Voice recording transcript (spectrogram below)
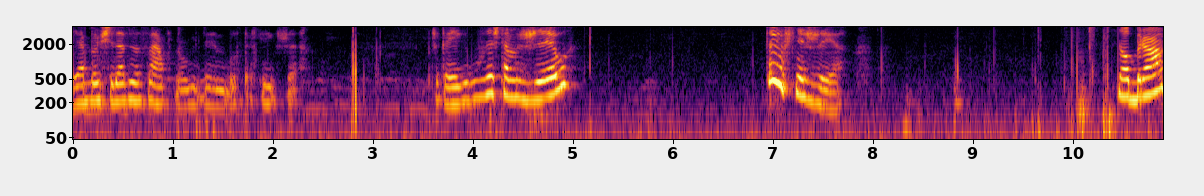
Ja, bym się dawno zamknął, gdybym był w takiej grze. Czekaj, jakby ktoś tam żył, to już nie żyje. Dobra.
